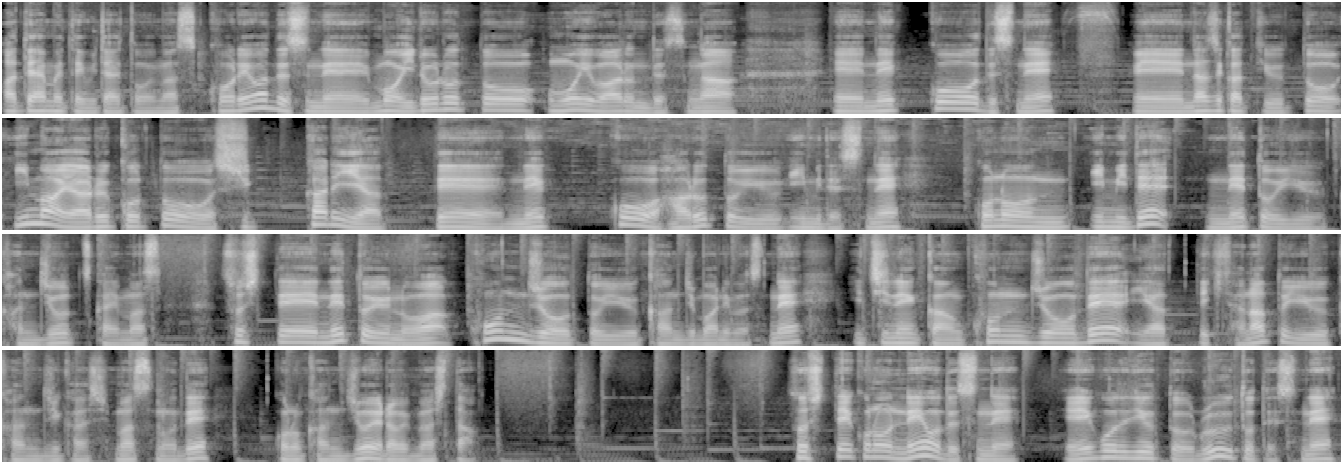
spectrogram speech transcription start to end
当てはめてみたいと思います。これはですね、もういろいろと思いはあるんですが、えー、根っこをですね、えー、なぜかというと、今やることをしっかりやって、根っこを張るという意味ですね。この意味で根という漢字を使います。そして根というのは根性という漢字もありますね。1年間根性でやってきたなという感じがしますので、この漢字を選びました。そしてこの根をですね、英語で言うとルートですね。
